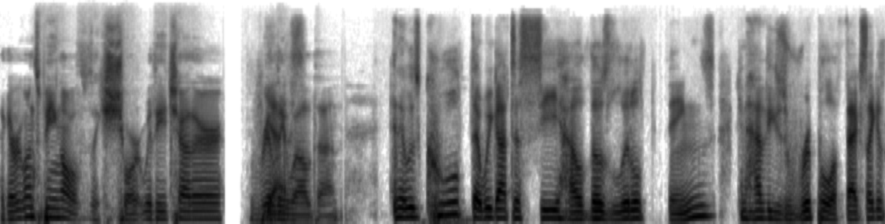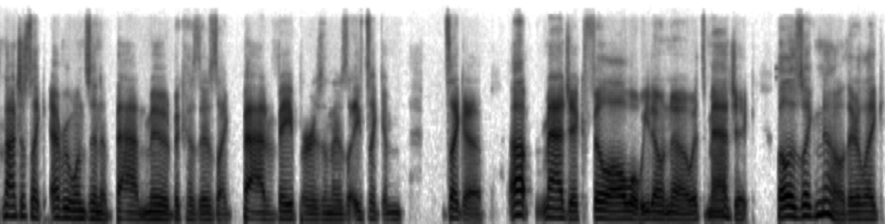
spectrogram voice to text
Like everyone's being all like short with each other. Really Yes. well done. And it was cool that we got to see how those little things can have these ripple effects. Like it's not just like everyone's in a bad mood because there's like bad vapors and there's like it's like a it's like a up magic fill all what we don't know. It's magic. But it's like no, they're like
